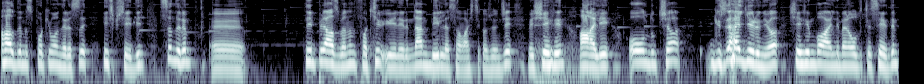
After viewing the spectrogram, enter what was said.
Aldığımız Pokemon lirası hiçbir şey değil. Sanırım eee Team Plazma'nın fakir üyelerinden biriyle savaştık az önce ve şehrin hali oldukça güzel görünüyor. Şehrin bu halini ben oldukça sevdim.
